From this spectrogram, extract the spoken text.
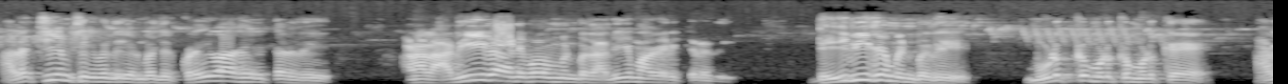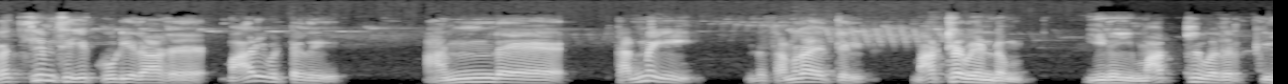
அலட்சியம் செய்வது என்பது குறைவாக இருக்கிறது. ஆனால் அதீத அனுபவம் என்பது அதிகமாக இருக்கிறது. தெய்வீகம் என்பது முழுக்க முழுக்க முழுக்க அலட்சியம் செய்யக்கூடியதாக மாறிவிட்டது. அந்த தன்மையை இந்த சமுதாயத்தில் மாற்ற வேண்டும். இதை மாற்றுவதற்கு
